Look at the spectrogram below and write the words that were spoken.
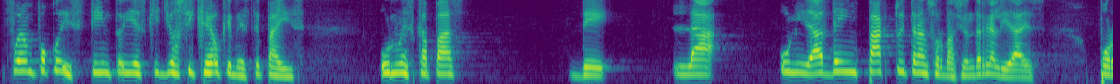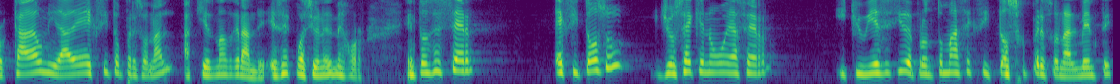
fue un poco distinto y es que yo sí creo que en este país uno es capaz de la unidad de impacto y transformación de realidades por cada unidad de éxito personal, aquí es más grande. Esa ecuación es mejor. Entonces, ser exitoso, yo sé que no voy a ser y que hubiese sido de pronto más exitoso personalmente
